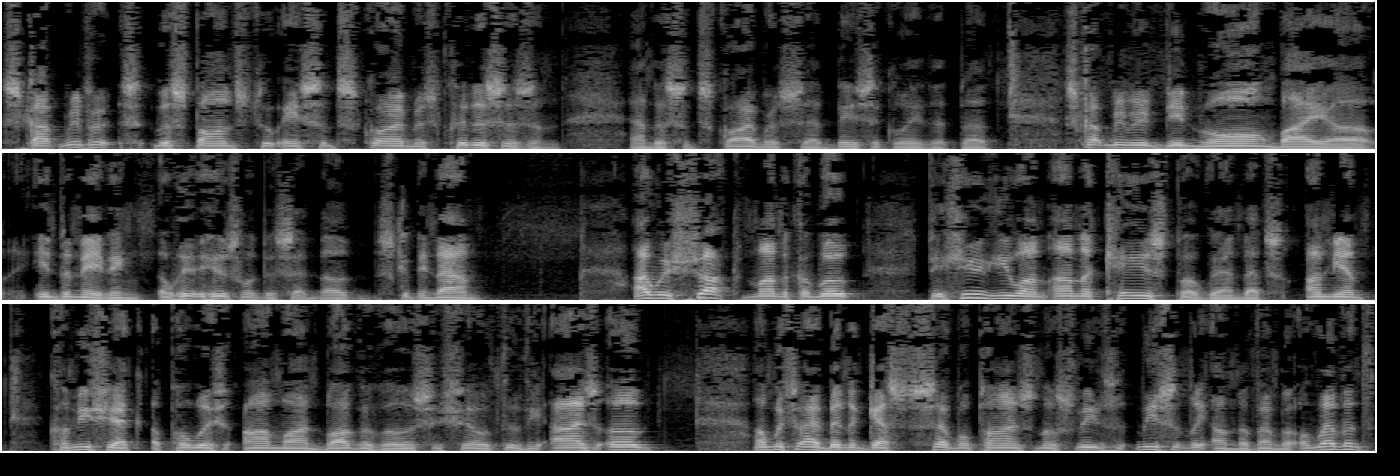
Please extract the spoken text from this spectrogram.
Scott Ritter's responds to a subscriber's criticism and the subscriber said basically that uh, Scott Ritter did wrong by uh, intimating. Oh, here's what they said. Uh, skipping down. I was shocked, Monica wrote, to hear you on Anna Kay's program. That's Anya Konishek, a Polish online blogger who hosts a show through the eyes of, on which I have been a guest several times, most re- recently on November 11th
